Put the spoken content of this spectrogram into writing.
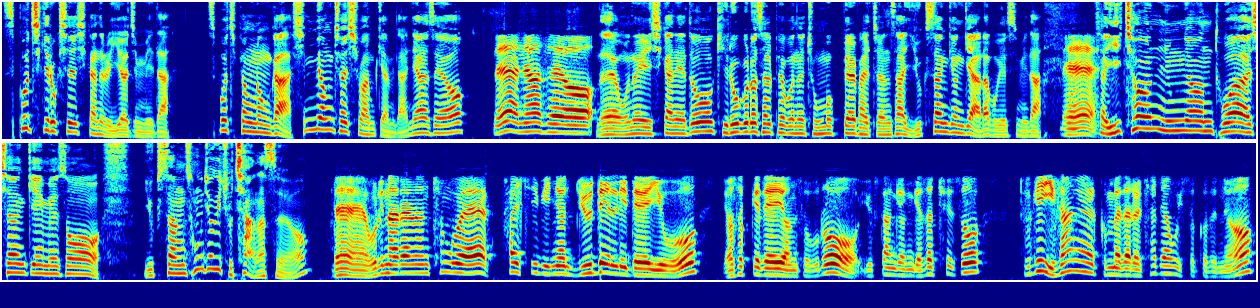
스포츠 기록실 시간으로 이어집니다. 스포츠 평론가 신명철 씨와 함께합니다. 안녕하세요. 네, 안녕하세요. 네, 오늘 이 시간에도 기록으로 살펴보는 종목별 발전사 육상 경기 알아보겠습니다. 네. 자, 2006년 도하 아시안 게임에서 육상 성적이 좋지 않았어요. 네, 우리나라는 1982년 뉴델리 대회 이후 6개 대회 연속으로 육상 경기에서 최소 2개 이상의 금메달을 차지하고 있었거든요.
